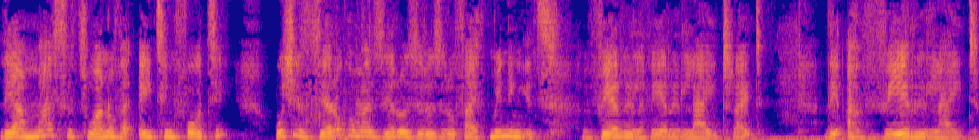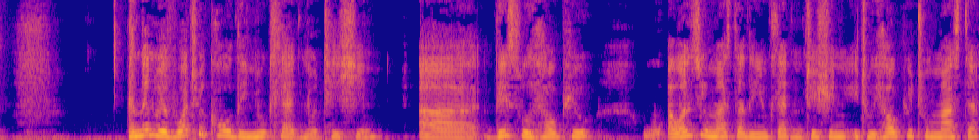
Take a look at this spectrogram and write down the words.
Their mass is 1 over 1840, which is 0, 0.0005, meaning it's very, very light, right? They are very light. And then we have what we call the nuclide notation. Uh, this will help you. Uh, once you master the nuclide notation, it will help you to master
